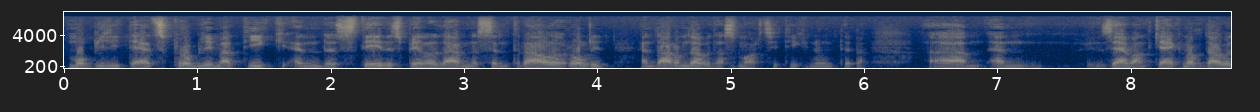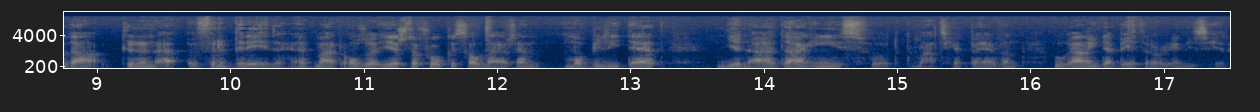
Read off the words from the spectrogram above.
mobiliteitsproblematiek. En de steden spelen daar een centrale rol in. En daarom dat we dat smart city genoemd hebben. Ehm, en zijn we aan het kijken of dat we dat kunnen eh, verbreden. Hè. Maar onze eerste focus zal daar zijn mobiliteit die een uitdaging is voor de maatschappij, van hoe ga ik dat beter organiseren.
